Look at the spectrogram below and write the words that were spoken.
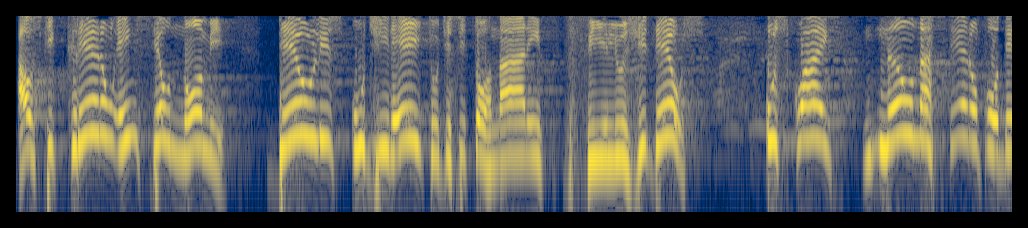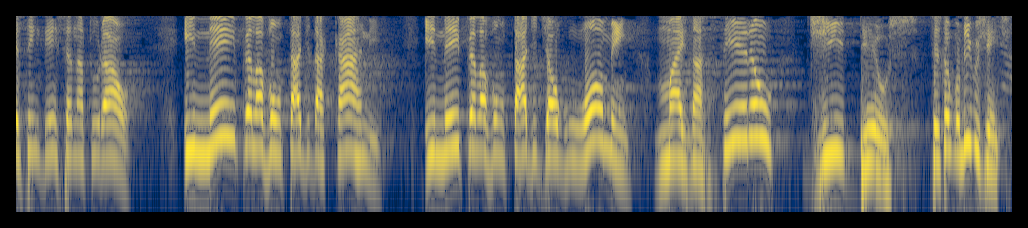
aos que creram em seu nome, deu-lhes o direito de se tornarem filhos de Deus os quais não nasceram por descendência natural, e nem pela vontade da carne, e nem pela vontade de algum homem, mas nasceram de Deus. Vocês estão comigo, gente?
